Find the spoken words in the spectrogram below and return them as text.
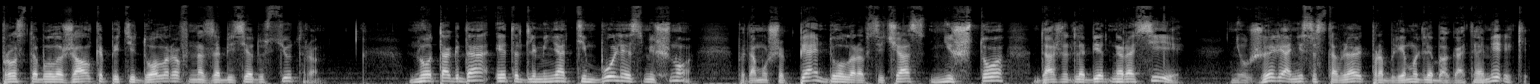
просто было жалко пяти долларов на за беседу с тьютером. Но тогда это для меня тем более смешно, потому что 5 долларов сейчас ничто даже для бедной России. Неужели они составляют проблему для богатой Америки?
